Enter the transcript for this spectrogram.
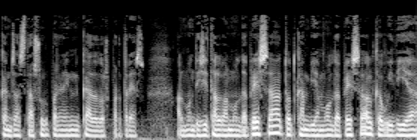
que ens està sorprenent cada dos per tres. El món digital va molt de pressa, tot canvia molt de pressa, el que avui dia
